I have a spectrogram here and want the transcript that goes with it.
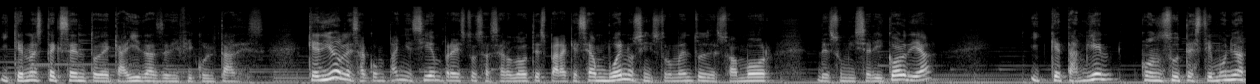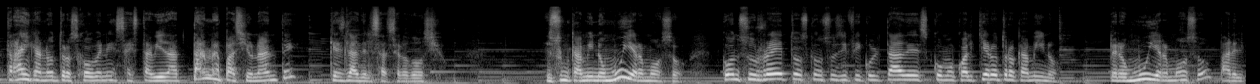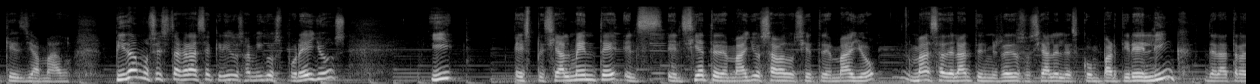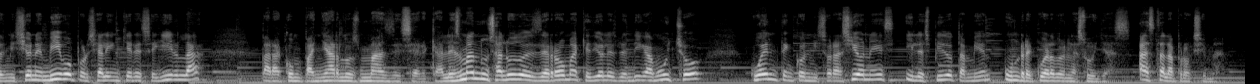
y que no esté exento de caídas, de dificultades. Que Dios les acompañe siempre a estos sacerdotes para que sean buenos instrumentos de su amor, de su misericordia y que también con su testimonio atraigan otros jóvenes a esta vida tan apasionante que es la del sacerdocio. Es un camino muy hermoso, con sus retos, con sus dificultades, como cualquier otro camino, pero muy hermoso para el que es llamado. Pidamos esta gracia, queridos amigos, por ellos y especialmente el, 7 de mayo, sábado 7 de mayo. Más adelante en mis redes sociales les compartiré el link de la transmisión en vivo por si alguien quiere seguirla para acompañarlos más de cerca. Les mando un saludo desde Roma, que Dios les bendiga mucho, cuenten con mis oraciones y les pido también un recuerdo en las suyas. Hasta la próxima.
